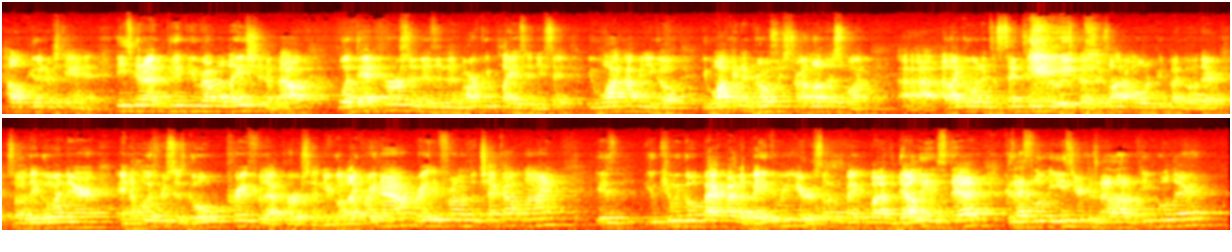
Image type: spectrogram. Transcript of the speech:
help you understand it. He's going to give you revelation about what that person is in the marketplace. And you say, you walk up and you go, you walk in the grocery store. I love this one. Uh, I like going into Sentry Foods because there's a lot of older people that go there. So they go in there, and the Holy Spirit says, go pray for that person. You're going like right now, right in front of the checkout line is can we go back by the bakery or something by the deli instead? Because that's a little easier because not a lot of people there.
